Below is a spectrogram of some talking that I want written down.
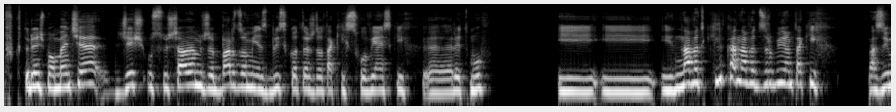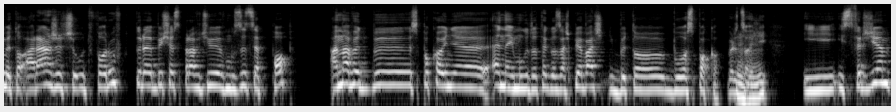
w którymś momencie gdzieś usłyszałem, że bardzo mi jest blisko też do takich słowiańskich e, rytmów i, i, i nawet kilka nawet zrobiłem takich, nazwijmy to aranży czy utworów, które by się sprawdziły w muzyce pop, a nawet by spokojnie Enej mógł do tego zaśpiewać i by to było spoko, wiesz Mhm. I, I stwierdziłem,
